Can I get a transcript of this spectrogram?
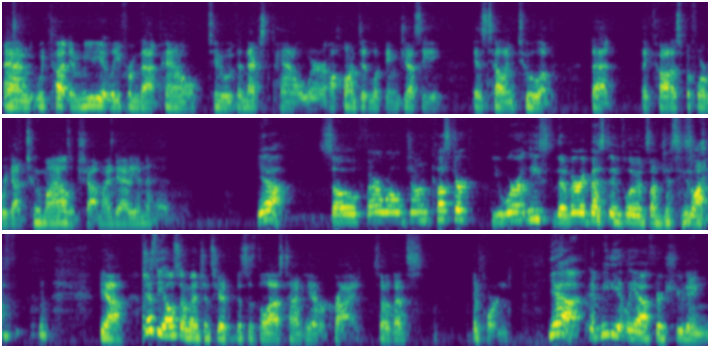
And we cut immediately from that panel to the next panel where a haunted looking Jesse is telling Tulip that they caught us before we got two miles and shot my daddy in the head. Yeah, so farewell, John Custer. You were at least the very best influence on Jesse's life. Yeah. Jesse also mentions here that this is the last time he ever cried, so that's important. Yeah, immediately after shooting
